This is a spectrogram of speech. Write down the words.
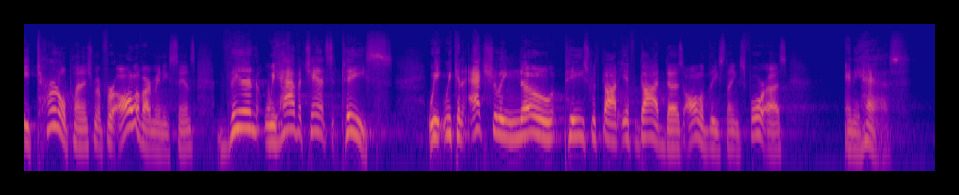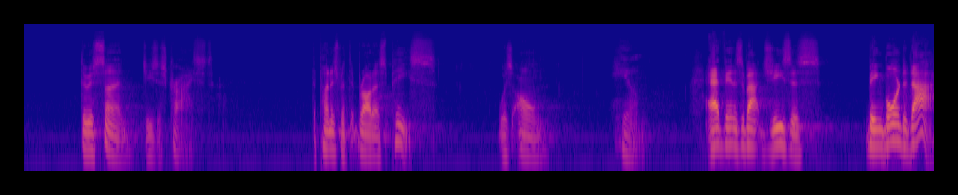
eternal punishment for all of our many sins, then we have a chance at peace. We, we can actually know peace with God if God does all of these things for us and He has through His Son, Jesus Christ. The punishment that brought us peace was on Him. Advent is about Jesus being born to die,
